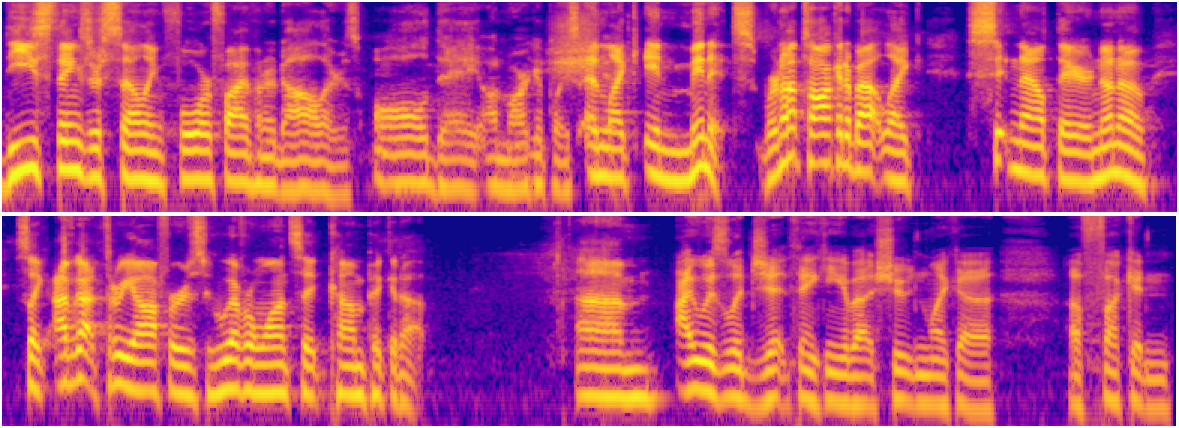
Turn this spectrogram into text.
These things are selling four or five hundred dollars all day on marketplace, and like in minutes. We're not talking about like sitting out there. No, no. It's like I've got three offers. Whoever wants it, come pick it up. Um, I was legit thinking about shooting like a a fucking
